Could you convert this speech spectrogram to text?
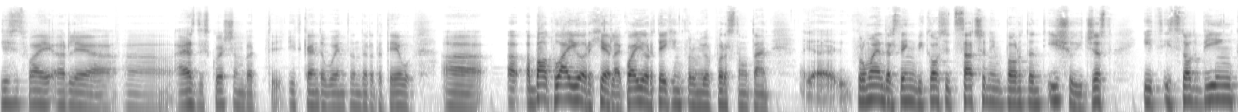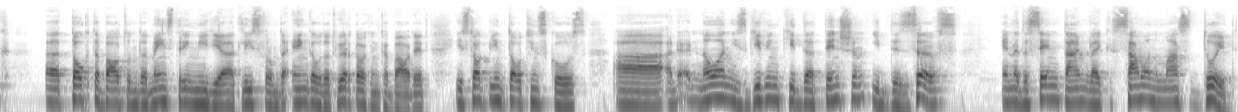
this is why earlier uh, I asked this question, but it kind of went under the table uh, about why you're here, like why you're taking from your personal time. Uh, from my understanding, because it's such an important issue, it just it, it's not being uh, talked about on the mainstream media, at least from the angle that we're talking about it. It's not being taught in schools. Uh, no one is giving it the attention it deserves and at the same time like someone must do it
